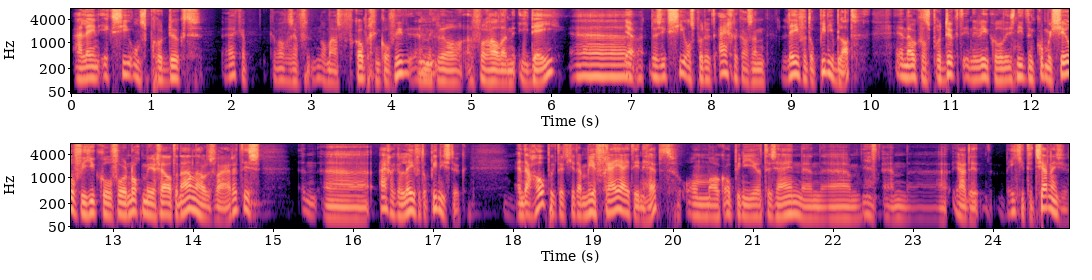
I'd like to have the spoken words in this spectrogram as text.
Alleen ik zie ons product. Hè, ik heb, ik heb al gezegd, nogmaals, we verkopen geen koffie. En ik wil vooral een idee. eh, Ja. Dus ik zie ons product eigenlijk als een levend opinieblad. En ook ons product in de winkel is niet een commercieel vehikel voor nog meer geld en aanhouderswaarde. Het is een, eh, eigenlijk een levend opiniestuk. En daar hoop ik dat je daar meer vrijheid in hebt om ook opinierend te zijn en, ehm, Ja. en eh, ja, dit een beetje te challengen.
